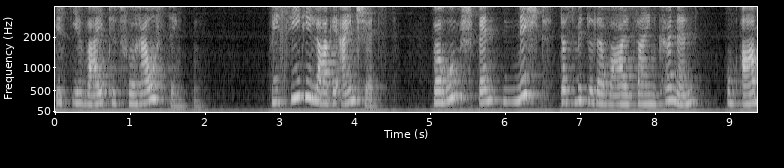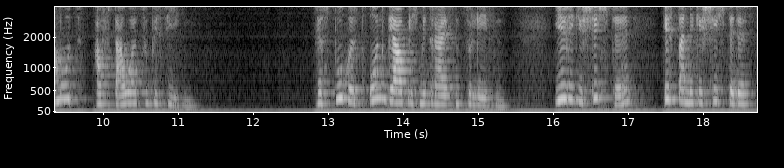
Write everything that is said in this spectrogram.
ist ihr weites Vorausdenken wie sie die Lage einschätzt, warum Spenden nicht das Mittel der Wahl sein können, um Armut auf Dauer zu besiegen. Das Buch ist unglaublich mitreißend zu lesen. Ihre Geschichte ist eine Geschichte des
